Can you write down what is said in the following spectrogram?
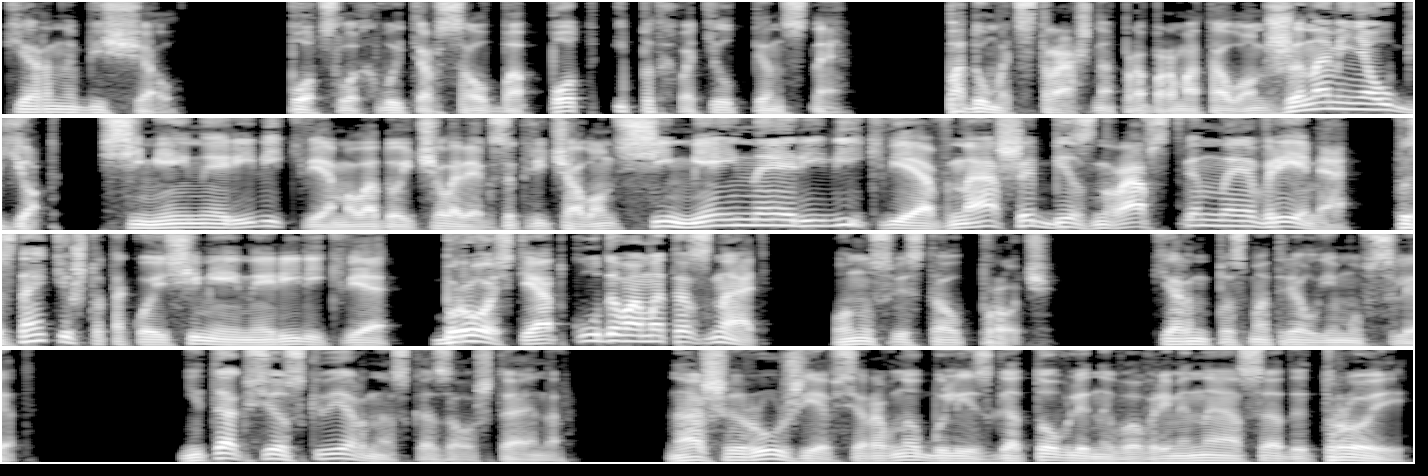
Керн обещал. Поцлах вытер со лба пот и подхватил пенсне. «Подумать страшно», — пробормотал он. «Жена меня убьет. Семейная реликвия, молодой человек!» — закричал он. «Семейная реликвия в наше безнравственное время! Вы знаете, что такое семейная реликвия? Бросьте, откуда вам это знать?» Он усвистал прочь. Керн посмотрел ему вслед. «Не так все скверно», — сказал Штайнер. «Наши ружья все равно были изготовлены во времена осады Трои.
